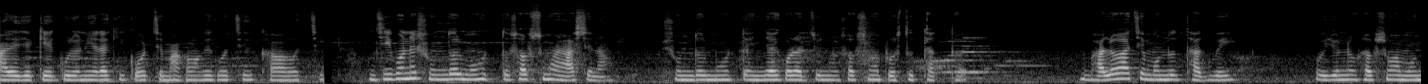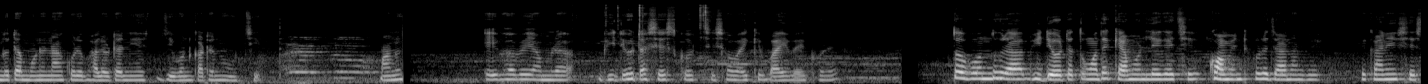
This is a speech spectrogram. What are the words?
আর এই যে কেকগুলো নিয়ে এরা কী করছে, মাখামাখি করছে, খাওয়া হচ্ছে। জীবনে সুন্দর মুহূর্ত সবসময় আসে না। সুন্দর মুহূর্ত এনজয় করার জন্য সবসময় প্রস্তুত থাকতে হয়। ভালো আছে, মন্দ তো থাকবেই। ওই জন্য সবসময় মন্দটা মনে না করে ভালোটা নিয়ে জীবন কাটানো উচিত। মানুষ এইভাবেই আমরা ভিডিওটা শেষ করছি। সবাইকে বাই বাই করে। তো বন্ধুরা, ভিডিওটা তোমাদের কেমন লেগেছে? কমেন্ট করে জানাবে। এখানেই শেষ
